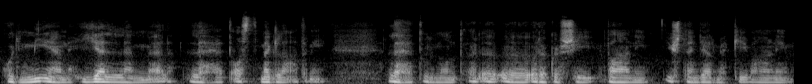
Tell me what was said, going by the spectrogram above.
hogy milyen jellemmel lehet azt meglátni. Lehet úgymond örökösi válni, Isten gyermekké válni.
